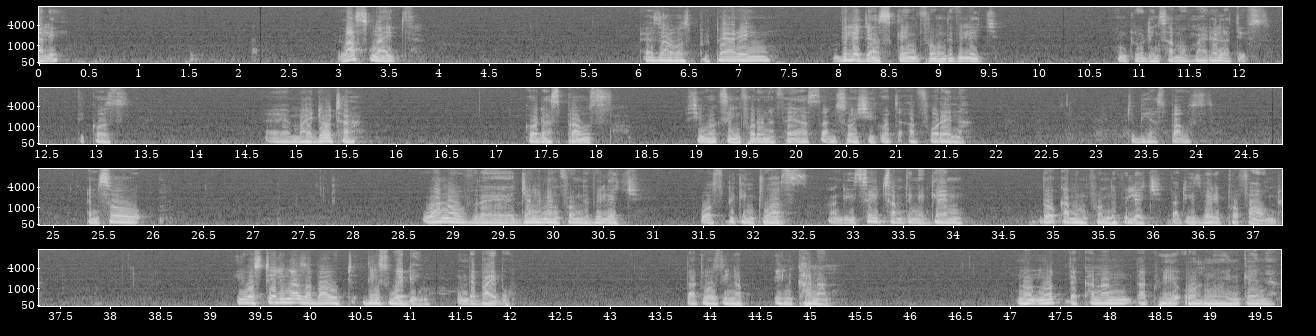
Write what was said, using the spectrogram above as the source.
finally, last night, as I was preparing, villagers came from the village, including some of my relatives, because uh, my daughter got a spouse. She works in foreign affairs, and so she got a foreigner to be a spouse. And so one of the gentlemen from the village was speaking to us, and he said something again, though coming from the village, that is very profound. He was telling us about this wedding in the Bible that was in, a, in Canaan. Not, not the Canaan that we all know in Kenya,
